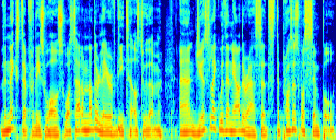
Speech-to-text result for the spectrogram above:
The next step for these walls was to add another layer of details to them, and just like with any other assets, the process was simple.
